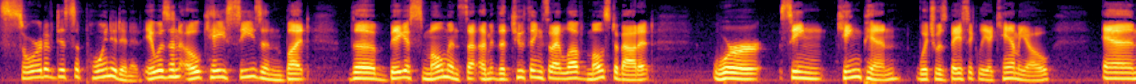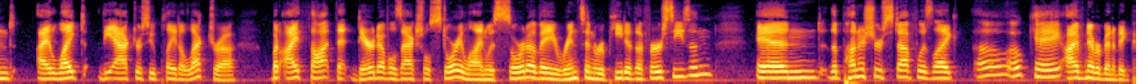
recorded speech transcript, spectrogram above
sort of disappointed in it. It was an okay season, but the biggest moments that I mean, the two things that I loved most about it were seeing Kingpin, which was basically a cameo, and I liked the actress who played Elektra, but I thought that Daredevil's actual storyline was sort of a rinse and repeat of the first season, and the Punisher stuff was like, oh, okay. I've never been a big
